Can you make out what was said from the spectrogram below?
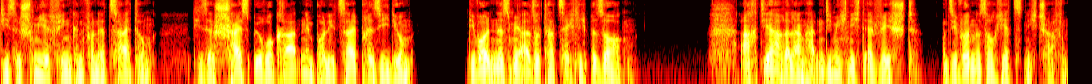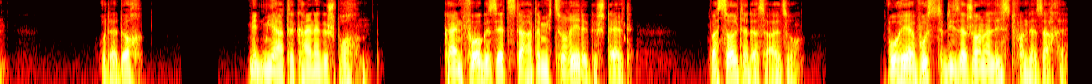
Diese Schmierfinken von der Zeitung, diese Scheißbürokraten im Polizeipräsidium, die wollten es mir also tatsächlich besorgen. Acht Jahre lang hatten die mich nicht erwischt, und sie würden es auch jetzt nicht schaffen. Oder doch? Mit mir hatte keiner gesprochen. Kein Vorgesetzter hatte mich zur Rede gestellt. Was sollte das also? Woher wusste dieser Journalist von der Sache?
